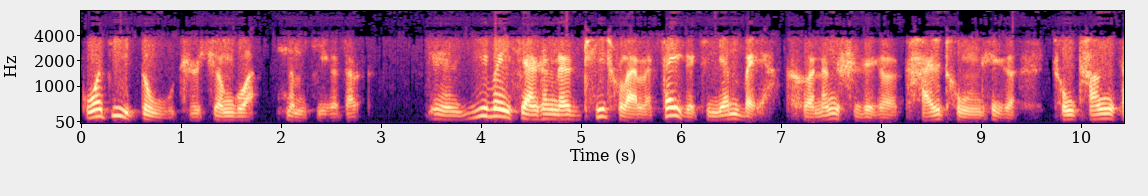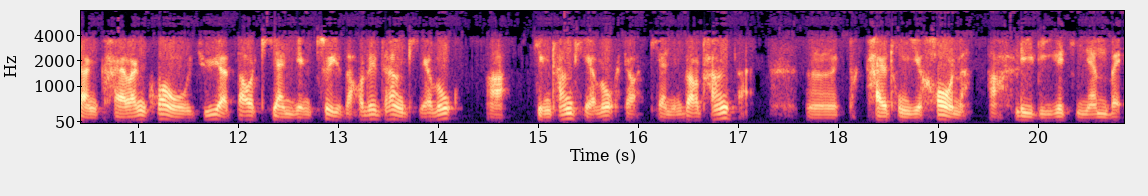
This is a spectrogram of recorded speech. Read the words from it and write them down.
国际都之玄关那么几个字儿。嗯，一位先生呢提出来了，这个纪念碑啊，可能是这个开通这个。从唐山开兰矿务局啊到天津最早的这趟铁路啊，京唐铁路叫天津到唐山，嗯，开通以后呢啊立的一个纪念碑，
